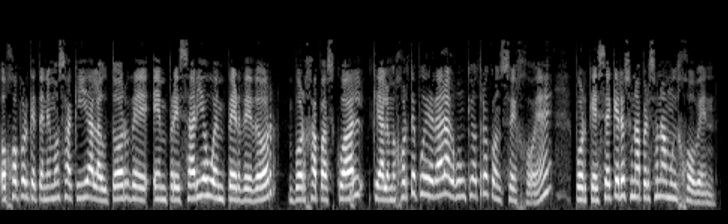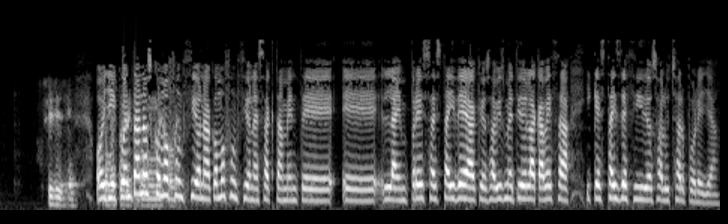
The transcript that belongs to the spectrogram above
Ojo porque tenemos aquí al autor de Empresario o Emperdedor, Borja Pascual, que a lo mejor te puede dar algún que otro consejo, ¿eh? Porque sé que eres una persona muy joven. Sí, sí, sí. Oye, cuéntanos cómo funciona, cómo funciona exactamente eh, la empresa, esta idea que os habéis metido en la cabeza y que estáis decididos a luchar por ella.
